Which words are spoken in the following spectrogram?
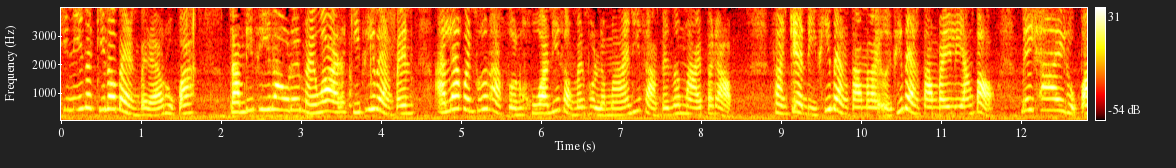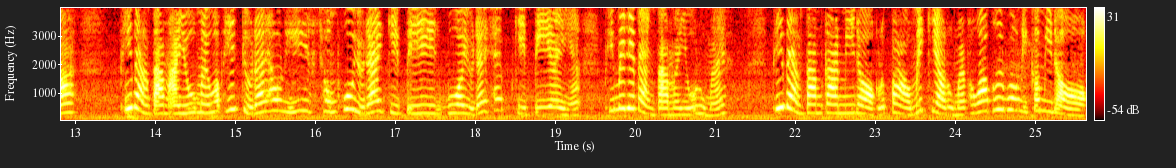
ทีนี้ตะกี้เราแบ่งไปแล้วถูกปะจำที่พี่เล่าได้ไหมว่าตะกี้พี่แบ่งเป็นอันแรกเป็นพืชผักสวนครัวที่สองเป็นผลไม้ที่สามเป็นต้นไม้ประดับ สังเกตดิพี่แบ่งตามอะไรเอ่ยพี่แบ่งตามใบเลี้ยงเปล่า ไม่ใช่ถูกปะ พี่แบ่งตามอายุไหมว่าพริกอยู่ได้เท่านี้ ชมพู่อยู่ได้กี่ปี บัวอยู่ได้แค่กี่ปีอะไรอย่างเงี้ย พี่ไม่ได้แบ่งตามอายุถูกไหมพี่แบ่งตามการมีดอกหรือเปล่าไม่เกี่ยวถูกไหมเพราะว่าพืชพวกนี้ก็มีดอก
